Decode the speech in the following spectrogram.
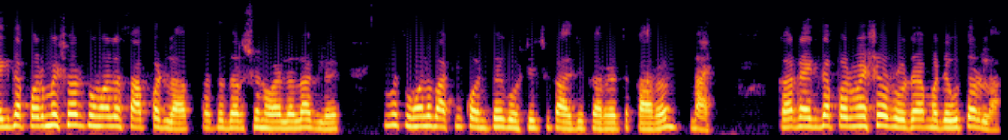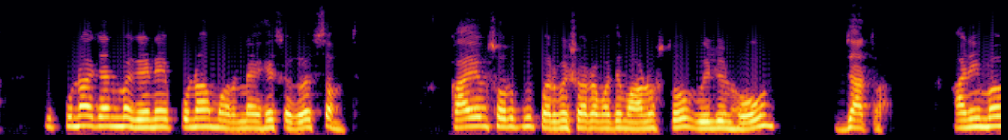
एकदा परमेश्वर तुम्हाला सापडला त्याचं दर्शन व्हायला लागलं किंवा तुम्हाला बाकी कोणत्याही गोष्टीची काळजी करायचं कारण नाही. कारण एकदा परमेश्वर हृदयामध्ये उतरला की पुन्हा जन्म घेणे पुन्हा मरणे हे सगळं संपतं. कायमस्वरूपी परमेश्वरामध्ये माणूस तो विलीन होऊन जातो. आणि मग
